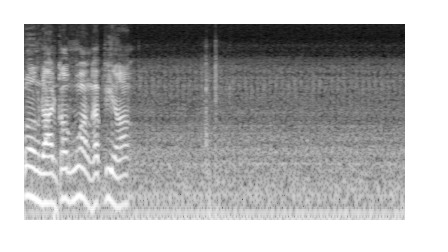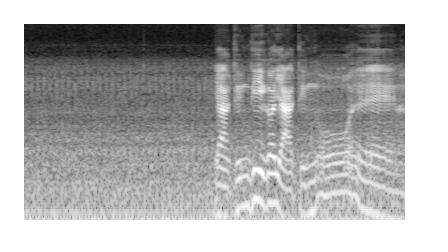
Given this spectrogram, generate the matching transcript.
ง่วงนอนก็ง่วงครับพี่น้องอยากถึงที่ก็อยากถึง โอ้ยนะ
